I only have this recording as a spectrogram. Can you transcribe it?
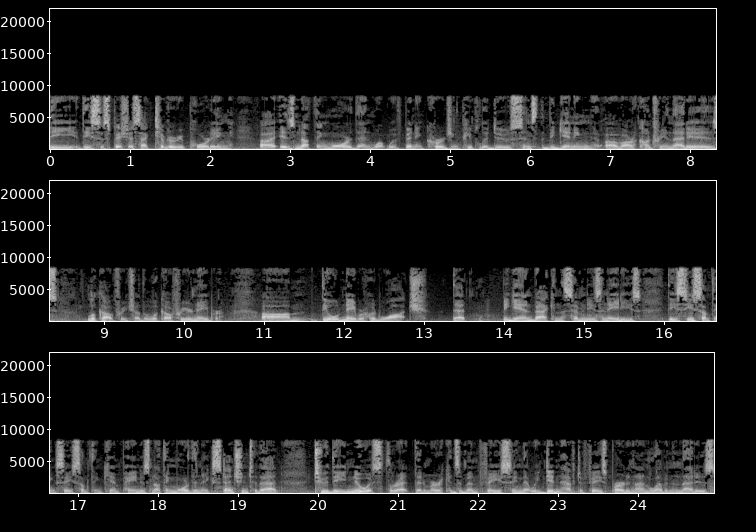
The, the suspicious activity reporting uh, is nothing more than what we've been encouraging people to do since the beginning of our country, and that is look out for each other, look out for your neighbor. Um, the old neighborhood watch that began back in the 70s and 80s, the See Something, Say Something campaign is nothing more than an extension to that, to the newest threat that Americans have been facing that we didn't have to face prior to 9 11, and that is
